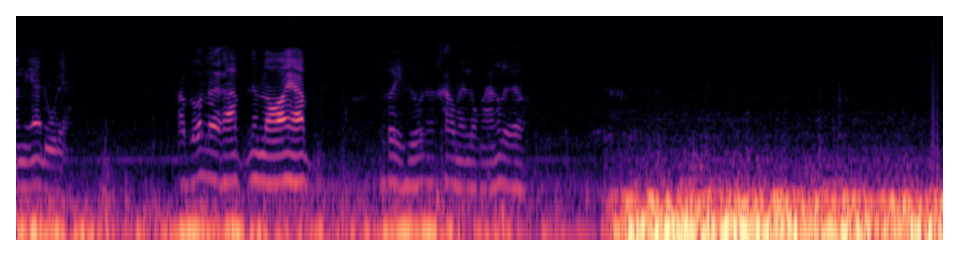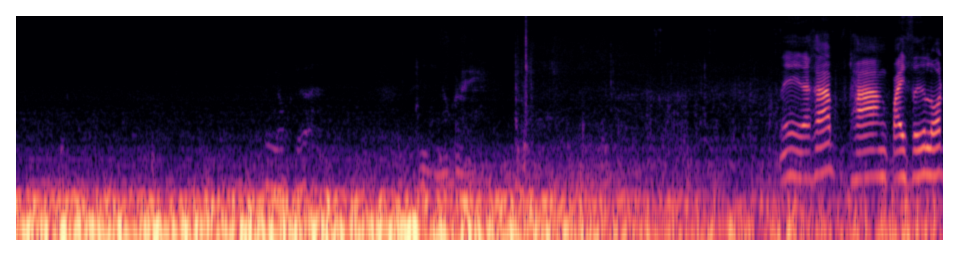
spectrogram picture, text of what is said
ทางเนี้ยดูเลยขับรถเลยครับ เรียบร้อยครับ เฮ้ยพี่วุฒิเข้าในโรงงานเลยเหรอ นกเยอะนี่นะไร นี่นะครับ ทางไปซื้อรถ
